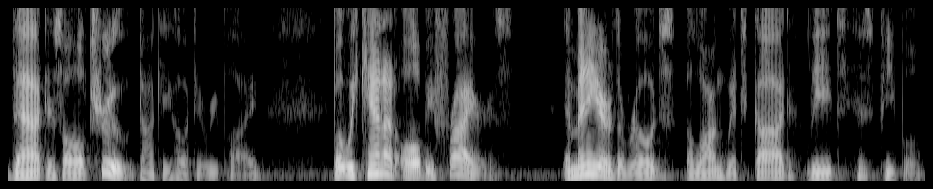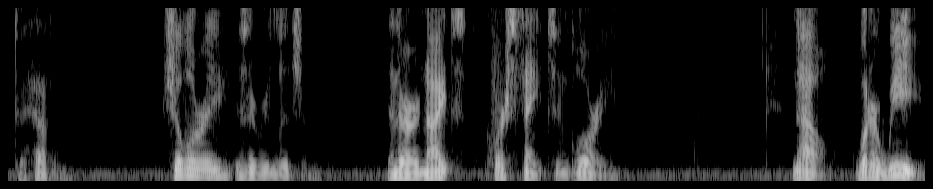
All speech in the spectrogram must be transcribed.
That is all true, Don Quixote replied, but we cannot all be friars, and many are the roads along which God leads his people to heaven. Chivalry is a religion, and there are knights are saints in glory. Now, what are we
